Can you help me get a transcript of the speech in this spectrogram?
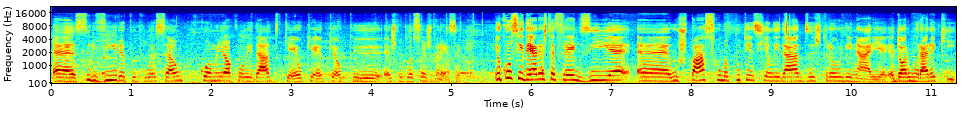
a servir a população com a melhor qualidade, que é o que, é, que, é o que as populações merecem. Eu considero esta freguesia uh, o espaço com uma potencialidade extraordinária. Adoro morar aqui.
